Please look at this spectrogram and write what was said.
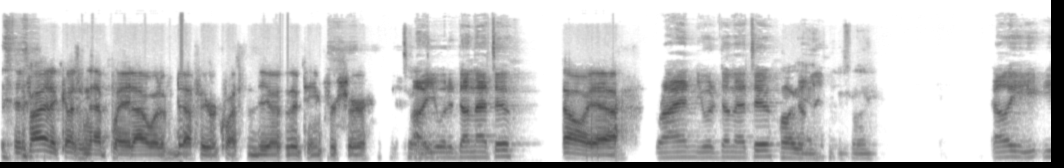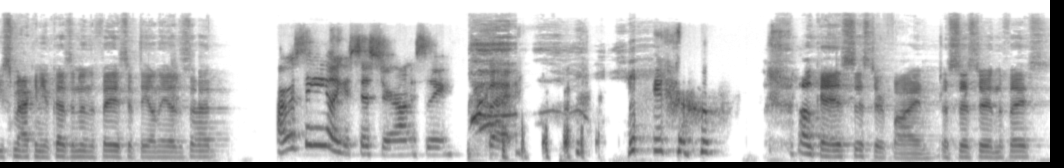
if I had a cousin that played, I would have definitely requested the other team for sure. Oh, you would have done that too. Oh yeah, Ryan, you would have done that too. Oh yeah, definitely. Elly, you, you smacking your cousin in the face if they on the other side? I was thinking like a sister, honestly, but you know. Okay, a sister, fine. A sister in the face.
